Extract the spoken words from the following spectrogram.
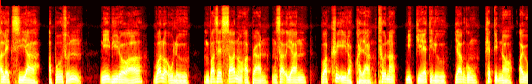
อเล็กซิอาอปูสุนนี่บีโรอาวาลอูลูบาเซซาโนอปรานสักยันวัครีลอกขยังทุนักบิเกติลูยังกุงเคตินออายุ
